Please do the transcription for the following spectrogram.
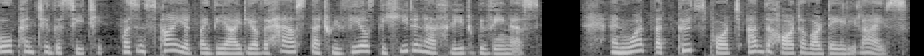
open to the city, was inspired by the idea of a house that reveals the hidden athlete within us, and what that puts sport at the heart of our daily lives.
